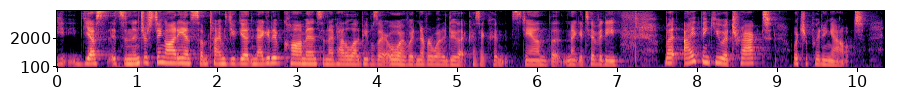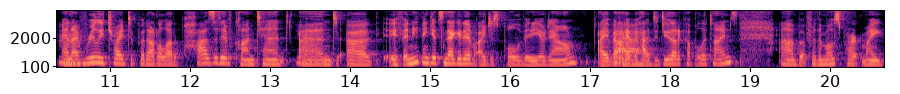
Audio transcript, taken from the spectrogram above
yes it's an interesting audience. Sometimes you get negative comments and i've had a lot of people say oh i would never want to do that because i couldn't stand the negativity. But i think you attract what you're putting out. And i've really tried to put out a lot of positive content and uh, if anything gets negative i just pull the video down. I've, I've had to do that a couple of times. Uh, but for the most part my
